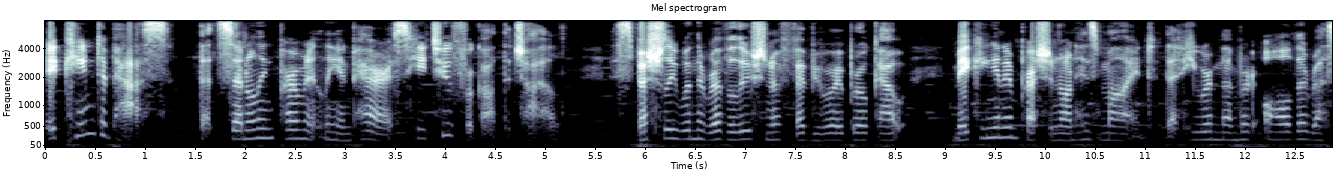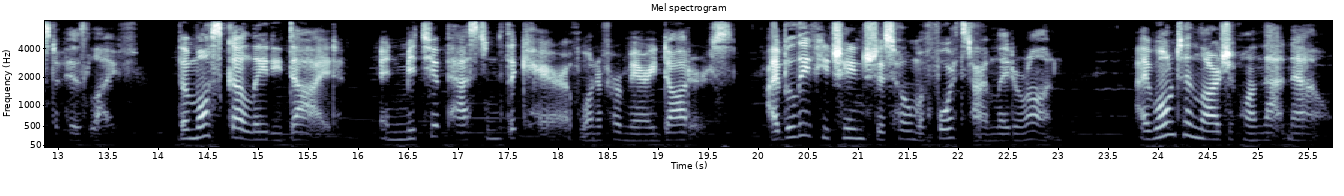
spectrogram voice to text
It came to pass that settling permanently in Paris he too forgot the child, especially when the revolution of February broke out, making an impression on his mind that he remembered all the rest of his life. The Moscow lady died, and Mitya passed into the care of one of her married daughters. I believe he changed his home a fourth time later on. I won't enlarge upon that now,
